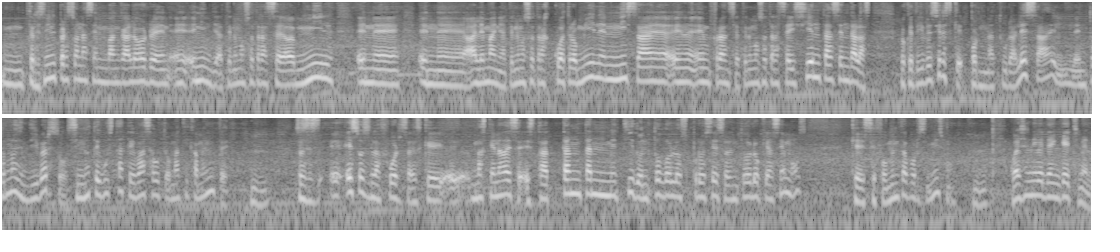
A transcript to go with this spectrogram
mm, 3.000 personas en Bangalore, en, en India, tenemos otras eh, 1.000 en, eh, en eh, Alemania, tenemos otras 4.000 en Niza, eh, en, en Francia, tenemos otras 600 en Dallas. Lo que te quiero decir es que por naturaleza el entorno es diverso. Si no te gusta, te vas automáticamente. Entonces, eh, eso es la fuerza, es que eh, más que nada es- está tan, tan metido en todos los procesos, en todo lo que hacemos, que se fomenta por sí mismo. ¿Cuál es el nivel de engagement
